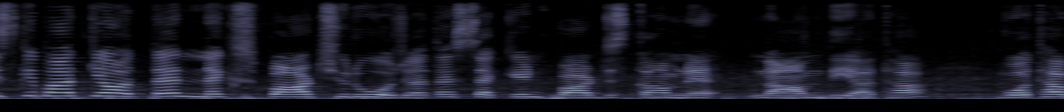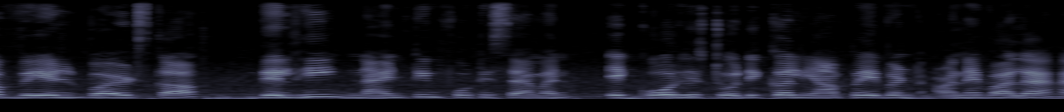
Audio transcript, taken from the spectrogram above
इसके बाद क्या होता है? नेक्स्ट पार्ट शुरू हो जाता है। सेकेंड पार्ट जिसका हमने नाम दिया था, वो था वेल्ड बर्ड्स का। दिल्ली 1947 एक और हिस्टोरिकल यहाँ पे इवेंट आने वाला है।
